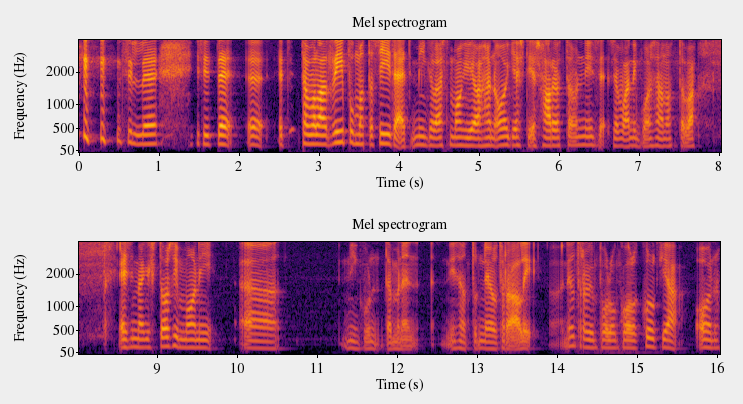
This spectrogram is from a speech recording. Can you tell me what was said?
silleen, ja sitten, että tavallaan riippumatta siitä, että minkälaista magiaa hän oikeasti olisi harjoittanut, niin se, se vaan niin kuin on sanottava. Esimerkiksi tosi moni niin kuin niin sanottu neutraali, neutraalin polun kulkija on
